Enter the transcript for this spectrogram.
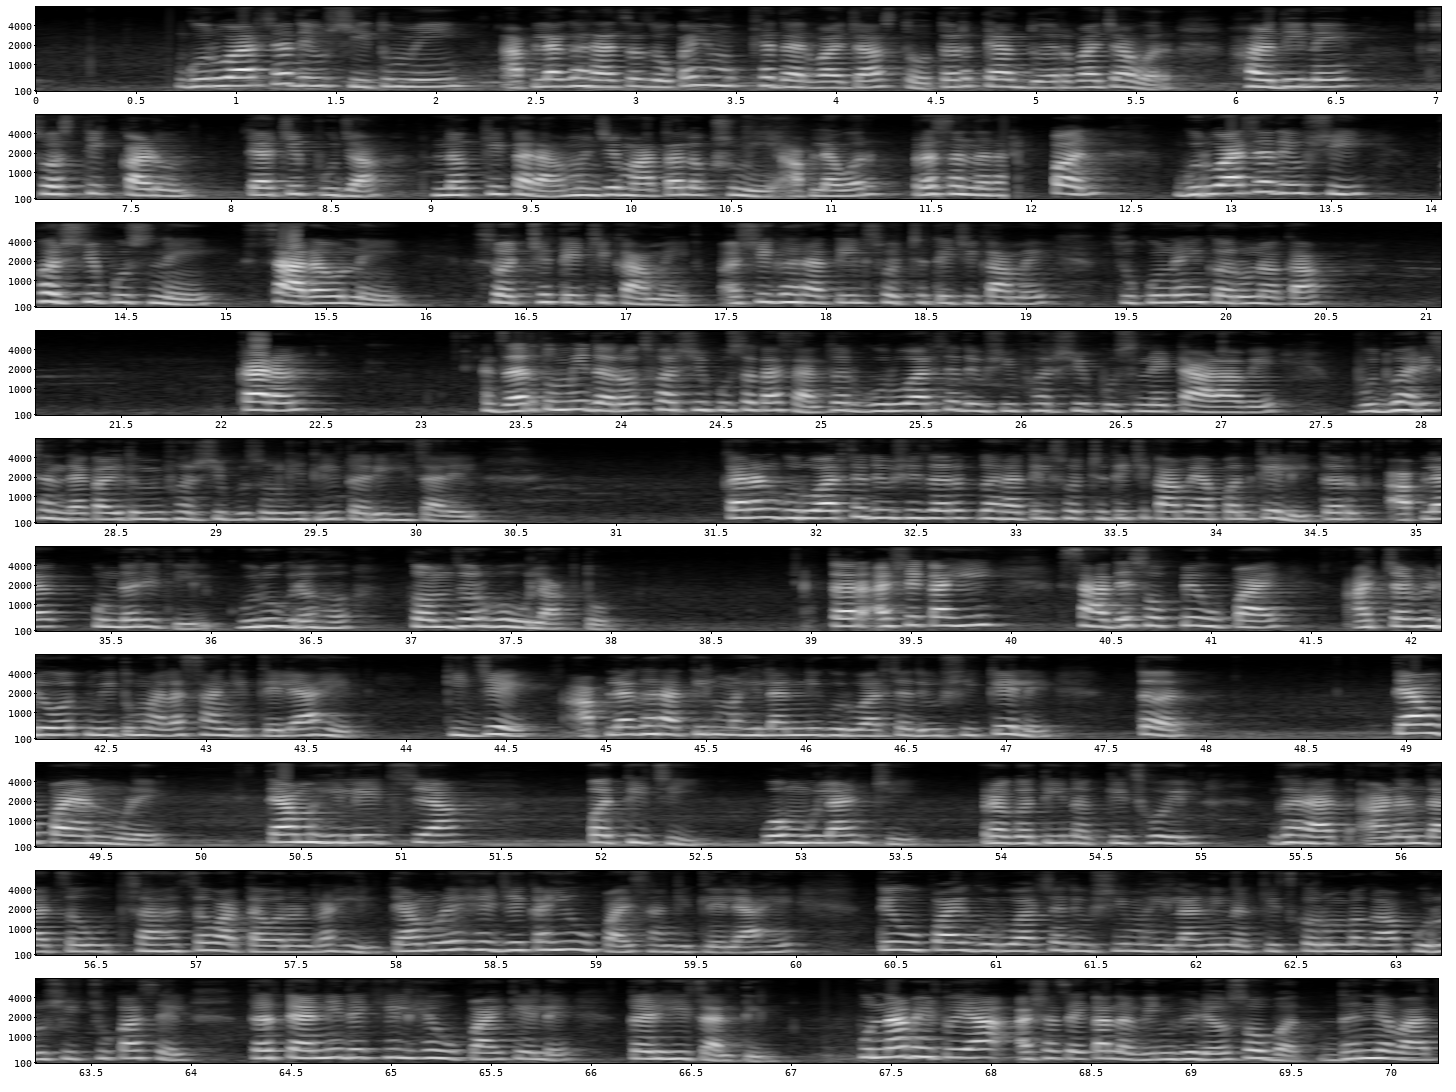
गुरुवारच्या दिवशी तुम्ही आपल्या घराचा जो काही मुख्य दरवाजा असतो तर त्या दरवाजावर हळदीने स्वस्तिक काढून त्याची पूजा नक्की करा. म्हणजे माता लक्ष्मी आपल्यावर प्रसन्न राहा. पण गुरुवारच्या दिवशी फरशी पुसणे सारवणे स्वच्छतेची कामे अशी घरातील स्वच्छतेची कामे चुकूनही करू नका. कारण जर तुम्ही दररोज फरशी पुसत असाल तर गुरुवारच्या दिवशी फरशी पुसणे टाळावे. बुधवारी संध्याकाळी तुम्ही फरशी पुसून घेतली तरीही चालेल. कारण गुरुवारच्या दिवशी जर घरातील स्वच्छतेची कामे आपण केली तर आपल्या कुंडलीतील गुरुग्रह कमजोर होऊ लागतो. तर असे काही साधे सोपे उपाय आजच्या व्हिडिओत मी तुम्हाला सांगितलेले आहेत की जे आपल्या घरातील महिलांनी गुरुवारच्या दिवशी केले तर त्या उपायांमुळे त्या महिलेच्या पतीची व मुलांची प्रगती नक्कीच होईल. घरात आनंदाचं उत्साहाचं वातावरण राहील. त्यामुळे हे जे काही उपाय सांगितलेले आहे ते उपाय गुरुवारच्या दिवशी महिलांनी नक्कीच करून बघा. पुरुष इच्छुक असेल तर त्यांनी देखील हे उपाय केले तरीही चालतील. पुन्हा भेटूया अशाच एका नवीन व्हिडिओसोबत धन्यवाद.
